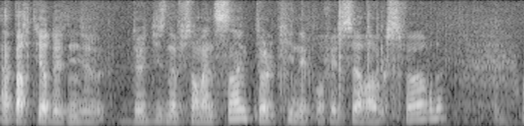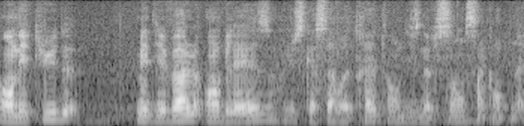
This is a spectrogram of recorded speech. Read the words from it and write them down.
À partir de, de 1925, Tolkien est professeur à Oxford en études médiévales anglaises jusqu'à sa retraite en 1959.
